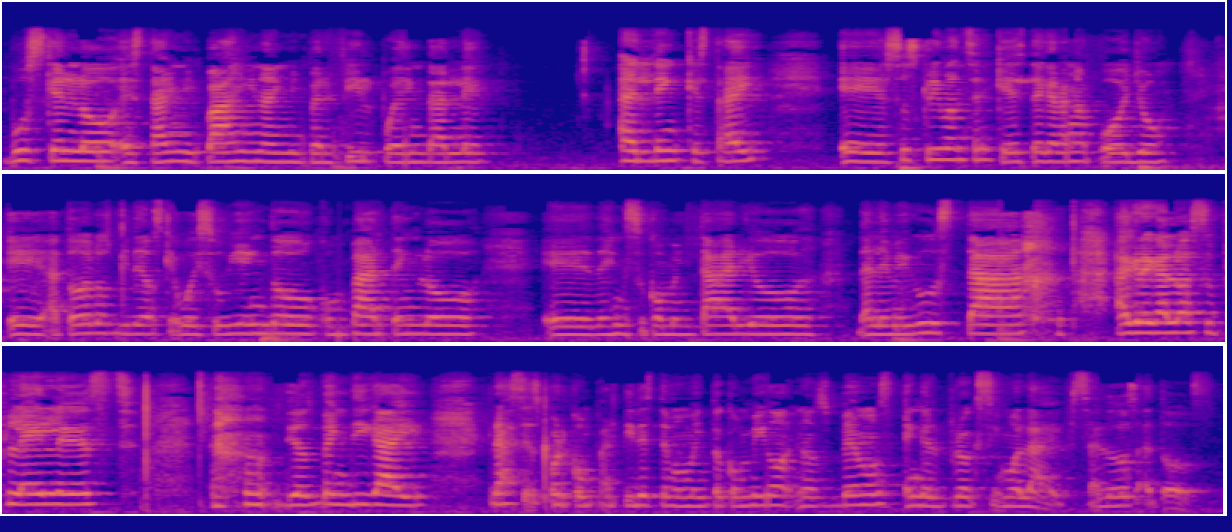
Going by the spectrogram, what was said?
búsquenlo, está en mi página, en mi perfil, pueden darle al link que está ahí. Eh, suscríbanse, que es de gran apoyo eh, a todos los videos que voy subiendo. Compártenlo, eh, dejen su comentario, dale me gusta, agrégalo a su playlist. Dios bendiga y gracias por compartir este momento conmigo. Nos vemos en el próximo live. Saludos a todos.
